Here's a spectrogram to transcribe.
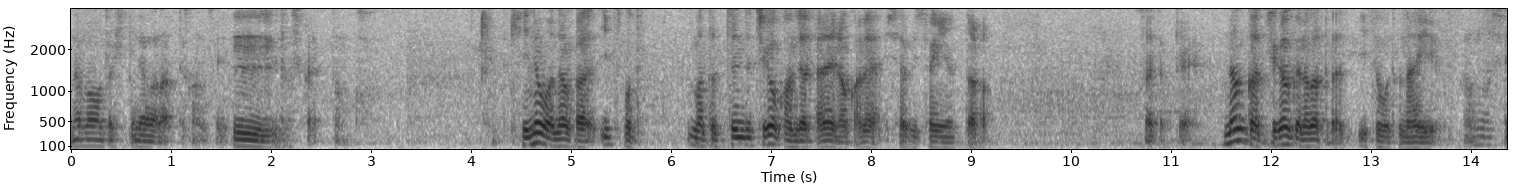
生音弾きながらって感じ。うん。確かやったのか。昨日はなんかいつもとまた全然違う感じだったねなんかね。久々にやったらそうやったっけ？なんか違うくなかったかいつもとないよ。あんまし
